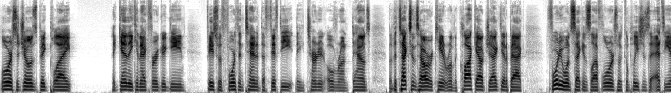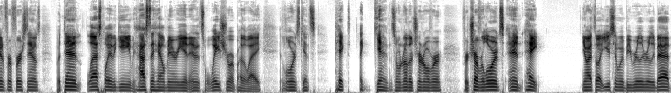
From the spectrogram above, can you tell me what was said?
Lawrence to Jones, big play. Again, they connect for a good gain. Faced with fourth and 10 at the 50, they turn it over on downs. But the Texans, however, can't run the clock out. Jack get it back. 41 seconds left. Lawrence with completions to Etienne for first downs. But then, last play of the game has to Hail Mary it, and it's way short, by the way. And Lawrence gets picked again. So another turnover for Trevor Lawrence. And hey, you know, I thought Houston would be really, really bad.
